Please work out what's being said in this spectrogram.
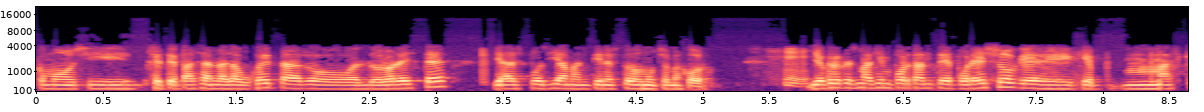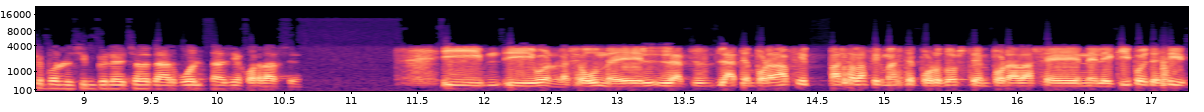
como si se te pasan las agujetas o el dolor este, ya después ya mantienes todo mucho mejor. Sí. Yo creo que es más importante por eso que, que más que por el simple hecho de dar vueltas y acordarse. Y, y, bueno, la segunda, la, la, temporada pasada firmaste por dos temporadas en el equipo, es decir,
